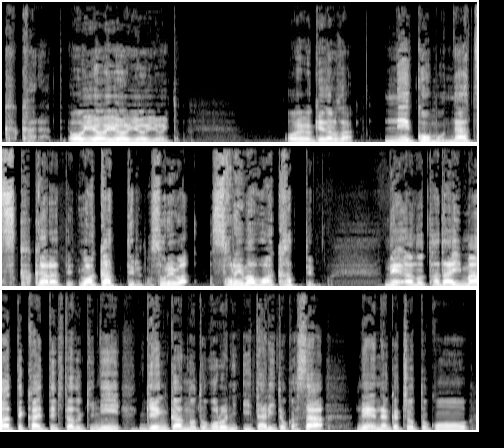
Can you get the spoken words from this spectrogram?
くからって。おいおいおいおいおいと。おいおい、慶太郎さん。猫も懐くからって分かってるの、それは。それは分かってるの。ね、あの、ただいまって帰ってきた時に、玄関のところにいたりとかさ、ね、なんかちょっとこう、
